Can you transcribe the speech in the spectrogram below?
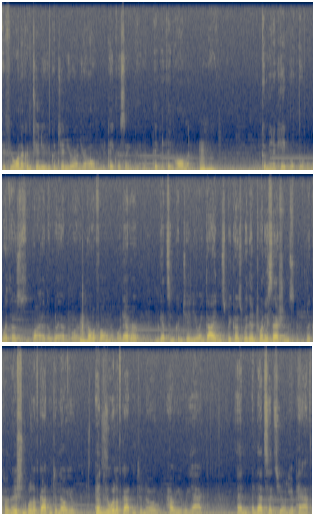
if you want to continue, you continue on your own. You take this thing, take the thing home, and communicate with, the, with us via the web or telephone or whatever, and get some continuing guidance. Because within 20 sessions, the clinician will have gotten to know you, and you will have gotten to know how you react, and, and that sets you on your path.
